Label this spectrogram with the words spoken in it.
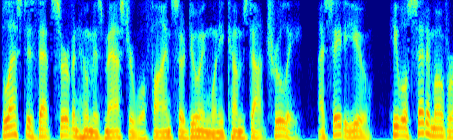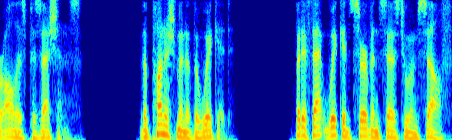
Blessed is that servant whom his master will find so doing when he comes. Truly, I say to you, he will set him over all his possessions. The punishment of the wicked. But if that wicked servant says to himself,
